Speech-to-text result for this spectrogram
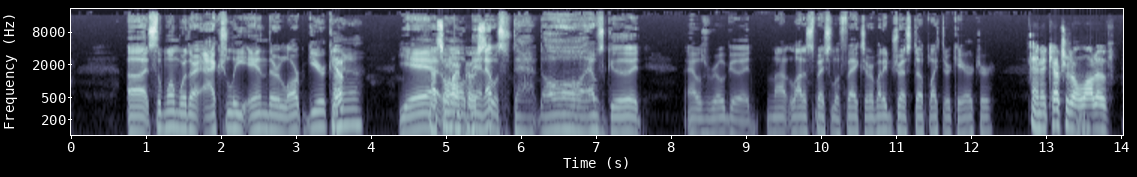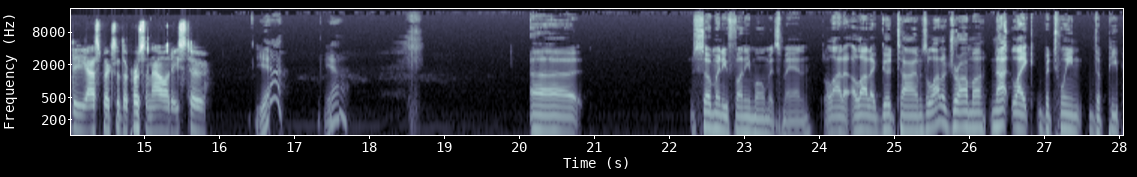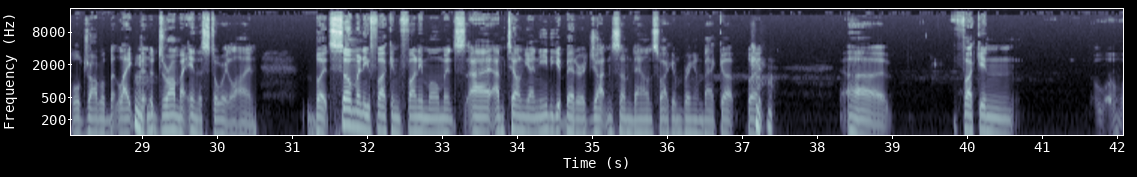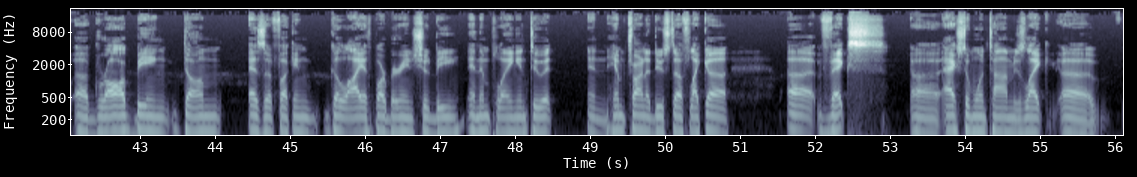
Uh, it's the one where they're actually in their LARP gear, kind of. Yeah, That's the one I oh man, posted. that was that. Oh, that was good. That was real good. Not a lot of special effects. Everybody dressed up like their character. And it captured a lot of the aspects of their personalities too. Yeah, yeah. Uh, so many funny moments, man. A lot of a lot of good times. A lot of drama. Not like between the people drama, but like the Mhm. drama in the storyline. But so many fucking funny moments. I, I'm telling you, I need to get better at jotting some down so I can bring them back up. But uh, fucking uh, Grog being dumb as a fucking Goliath barbarian should be, and them playing into it, and him trying to do stuff like uh, uh, Vex uh, asked him one time is like uh.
